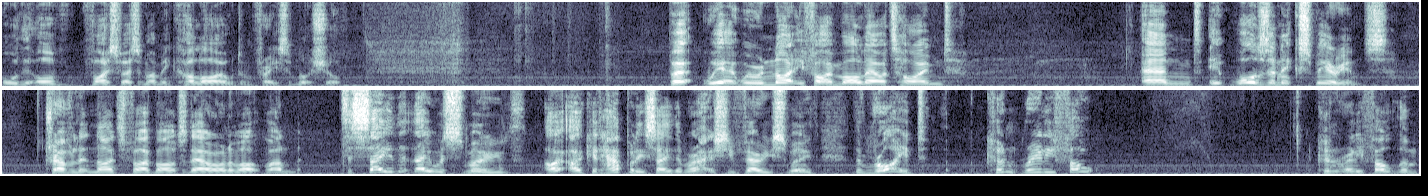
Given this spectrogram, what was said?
or, the, or vice versa, I mean Carlisle, Dumfries, I'm not sure. But we, we were 95 mile an hour timed, and it was an experience travelling at 95 miles an hour on a Mark 1 to say that they were smooth, I, I, could happily say they were actually very smooth. The ride couldn't really fault. Couldn't really fault them.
